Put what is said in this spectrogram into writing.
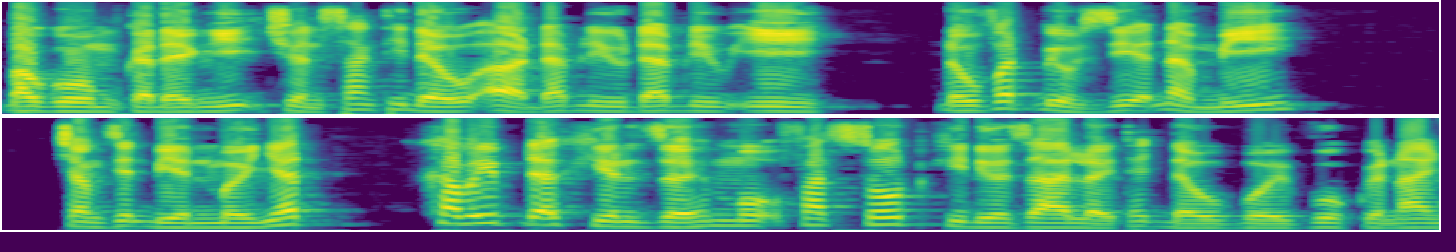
bao gồm cả đề nghị chuyển sang thi đấu ở WWE, đấu vật biểu diễn ở Mỹ. Trong diễn biến mới nhất, Khabib đã khiến giới hâm mộ phát sốt khi đưa ra lời thách đấu với vua quyền Anh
